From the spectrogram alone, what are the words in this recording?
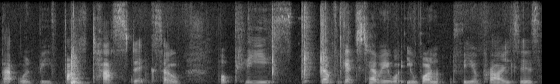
That would be fantastic. So, but please don't forget to tell me what you want for your prizes.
